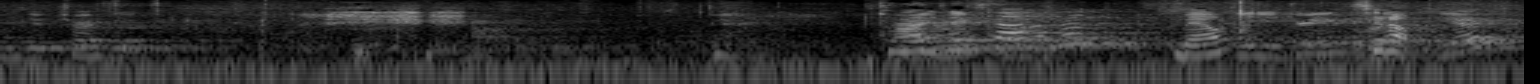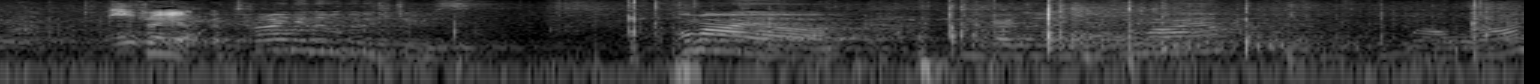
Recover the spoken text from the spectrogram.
Here's your trophy. Can I drink out? Mel, Can you drink? Sit up. Yeah. straight up. A tiny little bit of juice. Umaya. Congratulations, Umaya. Well done.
